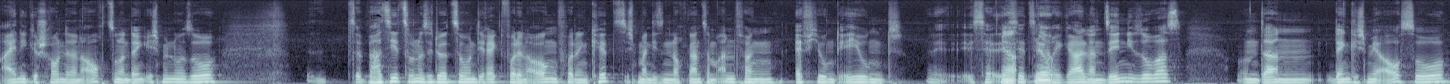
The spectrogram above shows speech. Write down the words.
einige schauen ja dann auch zu. Und dann denke ich mir nur so, passiert so eine Situation direkt vor den Augen, vor den Kids. Ich meine, die sind noch ganz am Anfang, F-Jugend, E-Jugend, ist, ja, ist ja, jetzt ja, ja auch egal, dann sehen die sowas. Und dann denke ich mir auch so,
